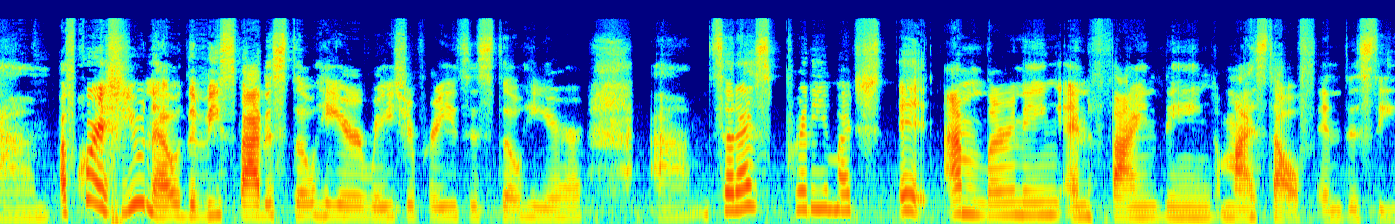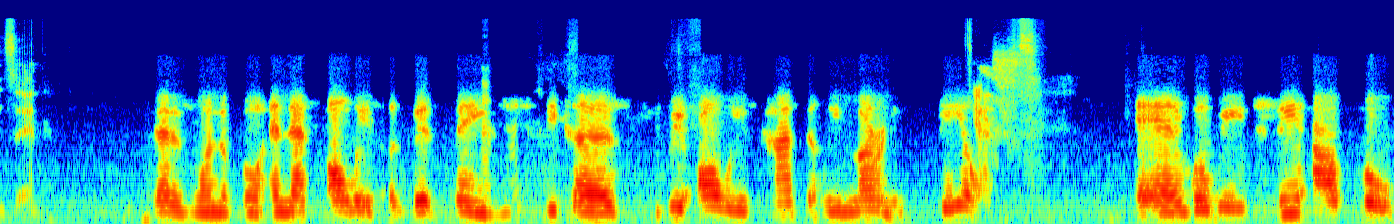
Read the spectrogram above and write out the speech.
um, of course you know the v spot is still here raise your praise is still here um, so that's pretty much it i'm learning and finding myself in this season that is wonderful and that's always a good thing mm-hmm. because we're always constantly learning daily yes. and when we see our growth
